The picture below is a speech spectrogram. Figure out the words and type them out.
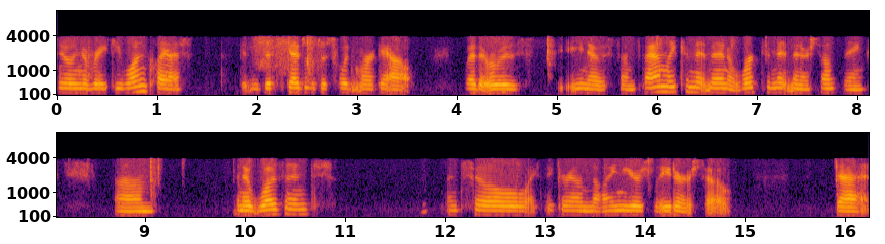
doing a reiki one class the schedule just wouldn't work out. Whether it was you know some family commitment or work commitment or something um and it wasn't until i think around nine years later or so that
